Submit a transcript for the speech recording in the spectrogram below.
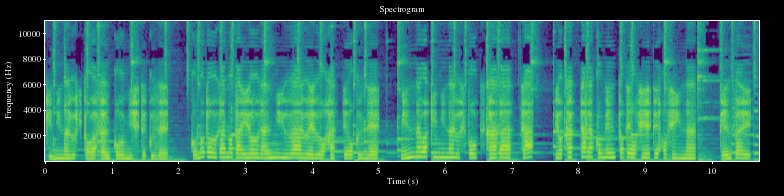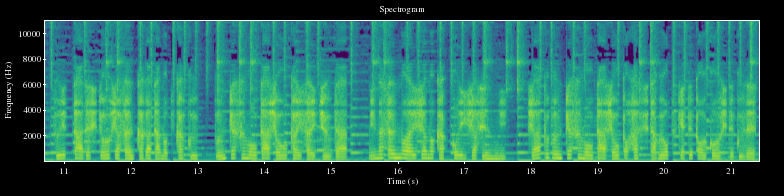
気になる人は参考にしてくれ。この動画の概要欄に URL を貼っておくね。みんなは気になるスポーツカーがあった？よかったらコメントで教えてほしいな。現在、Twitter で視聴者参加型の企画、文キャスモーターショーを開催中だ。皆さんの愛車のかっこいい写真に、シャープ文キャスモーターショーとハッシュタグをつけて投稿してくれ。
